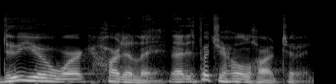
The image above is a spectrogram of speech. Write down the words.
do your work heartily. That is, put your whole heart to it.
